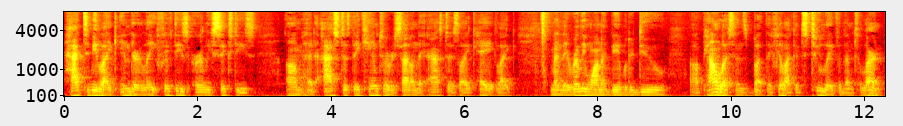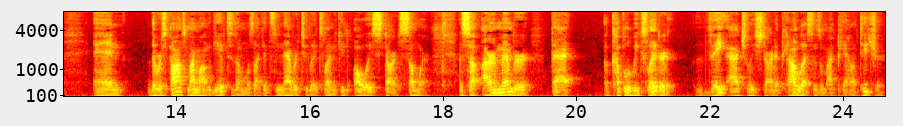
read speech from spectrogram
had to be like in their late 50s, early 60s, um, had asked us, they came to a recital and they asked us, like, hey, like, man, they really want to be able to do uh, piano lessons, but they feel like it's too late for them to learn. And the response my mom gave to them was like, it's never too late to learn. You can always start somewhere. And so I remember that a couple of weeks later, they actually started piano lessons with my piano teacher.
